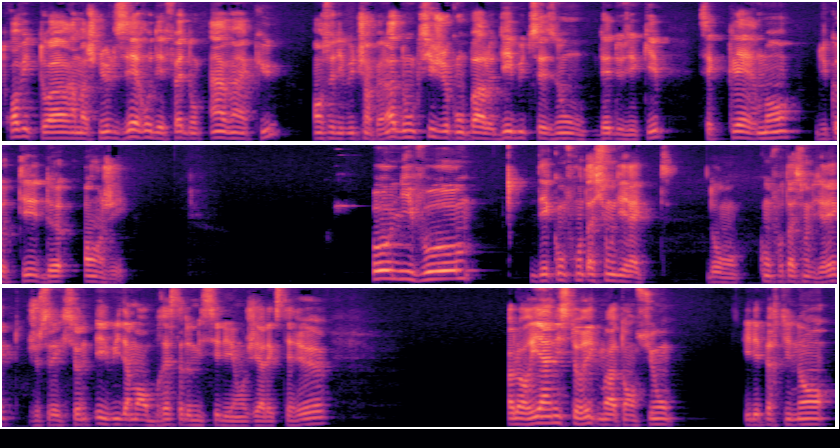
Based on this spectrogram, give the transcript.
3 victoires, un match nul, 0 défaite, donc invaincu en ce début de championnat. Donc, si je compare le début de saison des deux équipes, c'est clairement du côté de Angers. Au niveau des confrontations directes, donc confrontation directe, je sélectionne évidemment Brest à domicile et Angers à l'extérieur. Alors il y a un historique, mais attention, il est pertinent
